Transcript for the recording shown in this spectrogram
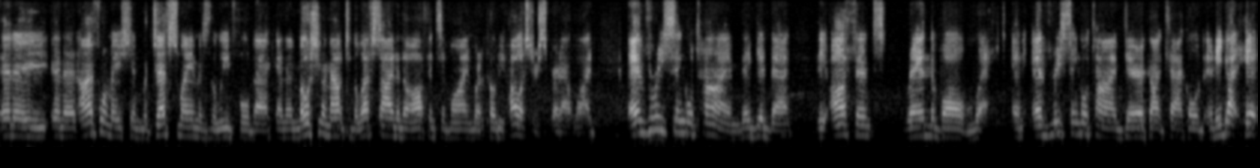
in a in an I formation with Geoff Swaim as the lead fullback, and then motion him out to the left side of the offensive line where Cody Hollister spread out wide. Every single time they did that, the offense ran the ball left. And every single time Derrick got tackled and he got hit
